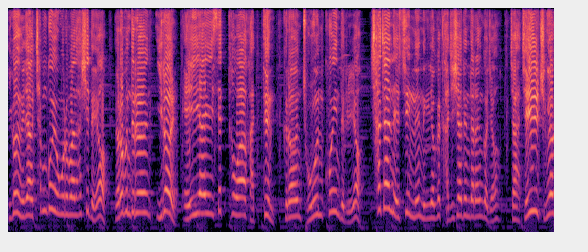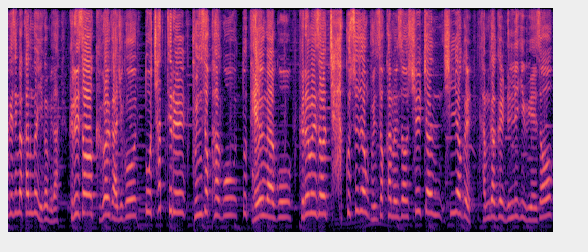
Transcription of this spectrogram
이건 그냥 참고용으로만 하시되요. 여러분들은 1월 AI 섹터와 같은 그런 좋은 코인들을요. 찾아낼 수 있는 능력을 가지셔야 된다는 거죠. 자, 제일 중요하게 생각하는 건 이겁니다. 그래서 그걸 가지고 또 차트를 분석하고 또 대응하고 그러면서 자꾸 수정 분석하면서 실전 실력을 감각을 늘리기 위해서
